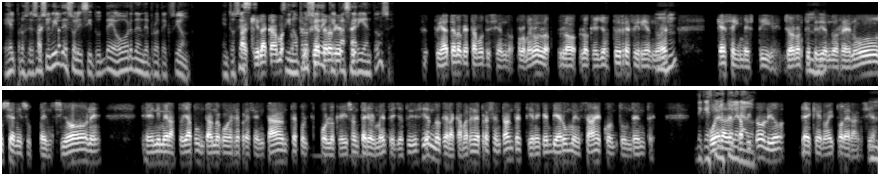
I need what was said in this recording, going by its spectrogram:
Es el proceso civil de solicitud de orden de protección. Entonces, Aquí la si no procede, ¿qué pasaría entonces? Fíjate lo que estamos diciendo, por lo menos lo que yo estoy refiriendo es Ujú. que se investigue. Yo no estoy pidiendo renuncia ni suspensiones, eh, ni me la estoy apuntando con el representante por, por lo que hizo anteriormente. Yo estoy diciendo que la Cámara de Representantes tiene que enviar un mensaje contundente De que no fuera es del. Capitolio de que no hay tolerancia.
